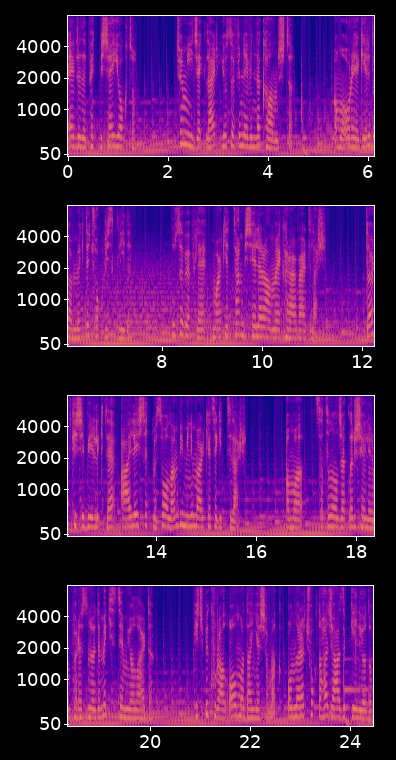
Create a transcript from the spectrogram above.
Evde de pek bir şey yoktu. Tüm yiyecekler Yosef'in evinde kalmıştı. Ama oraya geri dönmek de çok riskliydi. Bu sebeple marketten bir şeyler almaya karar verdiler. Dört kişi birlikte aile işletmesi olan bir mini markete gittiler. Ama satın alacakları şeylerin parasını ödemek istemiyorlardı. Hiçbir kural olmadan yaşamak onlara çok daha cazip geliyordu.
